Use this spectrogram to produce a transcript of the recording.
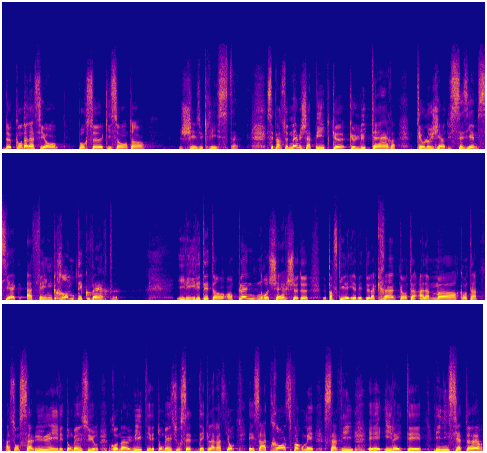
de condamnation pour ceux qui sont en Jésus-Christ. C'est par ce même chapitre que, Luther, théologien du XVIe siècle, a fait une grande découverte. Il, était en, pleine recherche de, parce qu'il avait de la crainte quant à, la mort, quant à, son salut, et il est tombé sur Romains 8, il est tombé sur cette déclaration, et ça a transformé sa vie, et il a été l'initiateur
